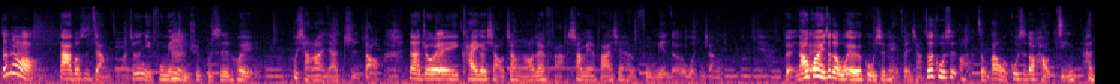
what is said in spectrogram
真的哦，大家都是这样子嘛，就是你负面情绪不是会不想让人家知道，嗯、那就会开一个小账，然后再发上面发一些很负面的文章。对，然后关于这个，我有一个故事可以分享。这个故事哦，怎么办？我故事都好紧，很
